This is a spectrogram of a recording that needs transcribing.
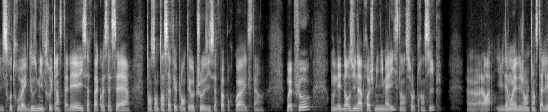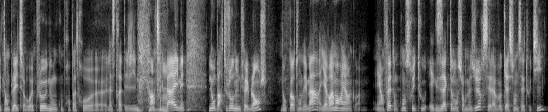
Ils se retrouvent avec 12 000 trucs installés, ils savent pas à quoi ça sert. De temps en temps, ça fait planter autre chose, ils savent pas pourquoi, etc. Webflow, on est dans une approche minimaliste hein, sur le principe. Euh, alors évidemment, il y a des gens qui installent les templates sur Webflow. Nous, on comprend pas trop euh, la stratégie de faire un truc Mhm. pareil, mais nous, on part toujours d'une feuille blanche. Donc quand on démarre, il y a vraiment rien quoi. Et en fait, on construit tout exactement sur mesure. C'est la vocation de cet outil.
